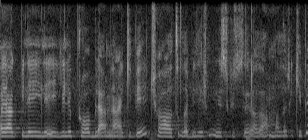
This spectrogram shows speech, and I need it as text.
ayak bileği ile ilgili problemler gibi çoğaltılabilir menisküs yaralanmaları gibi.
